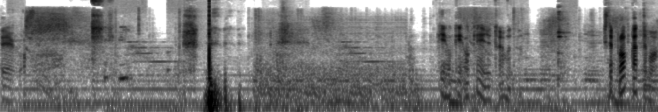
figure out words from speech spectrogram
TK. Okei, okei, okei, nyt rauhoitetaan. Miksi te blokkaatte mua?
